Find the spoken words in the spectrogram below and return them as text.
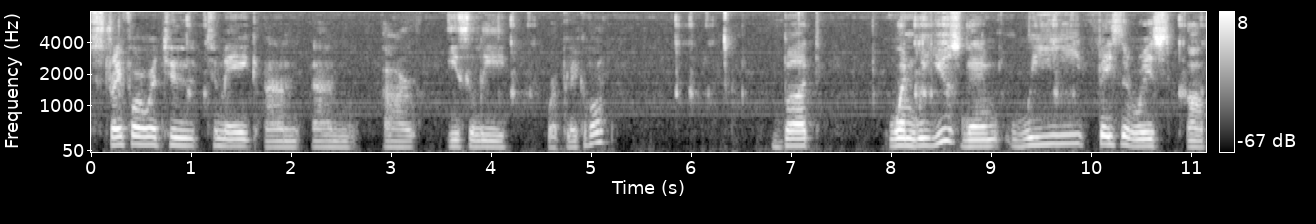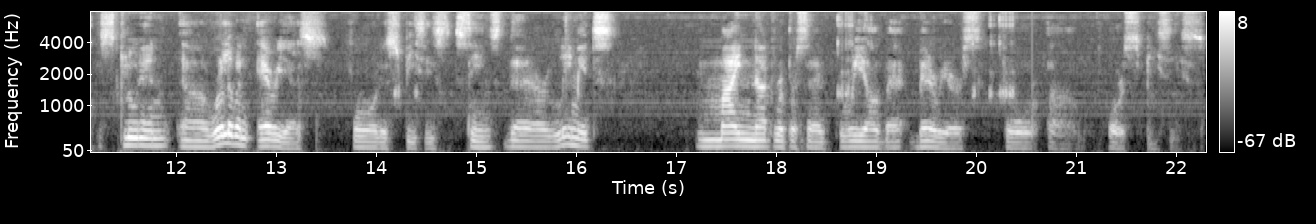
straightforward to to make and, and are easily replicable. But when we use them we face the risk of excluding uh, relevant areas for the species since their limits might not represent real ba barriers for um, our species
